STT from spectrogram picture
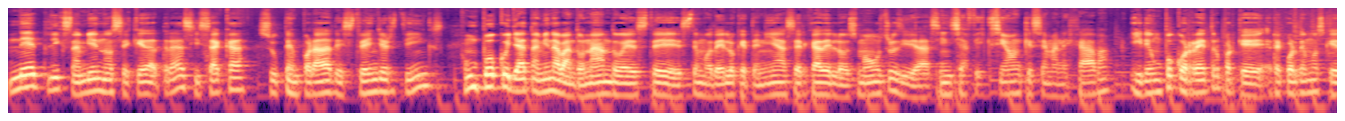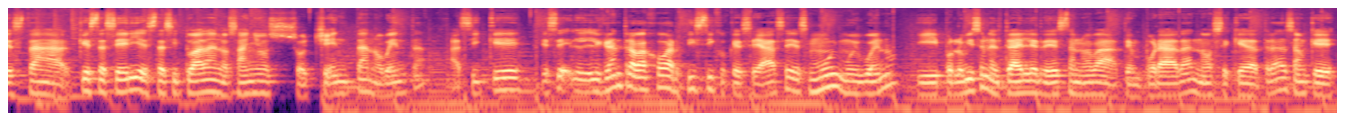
Netflix también no se queda atrás y saca su temporada de Stranger Things. Un poco ya también abandonando este, este modelo que tenía acerca de los monstruos y de la ciencia ficción que se manejaba. Y de un poco retro porque recordemos que esta, que esta serie está situada en los años 80, 90. Así que ese, el gran trabajo artístico que se hace es muy muy bueno. Y por lo visto en el tráiler de esta nueva temporada no se queda atrás. Aunque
